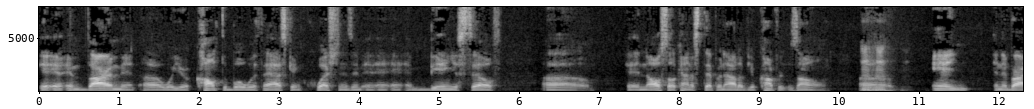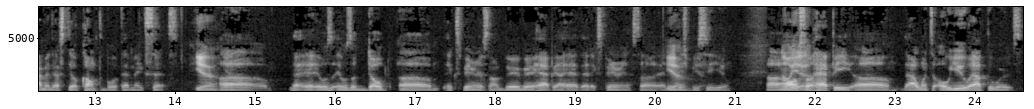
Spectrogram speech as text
environment uh, where you're comfortable with asking questions and, and, and being yourself, uh, and also kind of stepping out of your comfort zone uh, mm-hmm. in an environment that's still comfortable, if that makes sense. Yeah it was it was a dope uh, experience. I'm very very happy I had that experience uh, at yeah. HBCU. Uh, no, I'm also yeah. happy uh, that I went to OU afterwards,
